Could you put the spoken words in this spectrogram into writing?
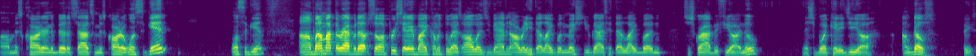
Um, Miss Carter in the building. Shout out to Miss Carter once again. Once again. Um, but I'm about to wrap it up. So I appreciate everybody coming through as always. If you haven't already hit that like button, make sure you guys hit that like button. Subscribe if you are new. It's your boy KDG, y'all. I'm Ghost. Peace.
